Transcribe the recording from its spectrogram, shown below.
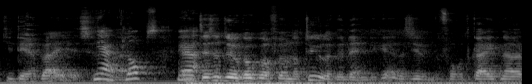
je dichtbij is. zeg ja klopt. En Ja. het is natuurlijk ook wel veel natuurlijker, denk ik. Hè? Als je bijvoorbeeld kijkt naar,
